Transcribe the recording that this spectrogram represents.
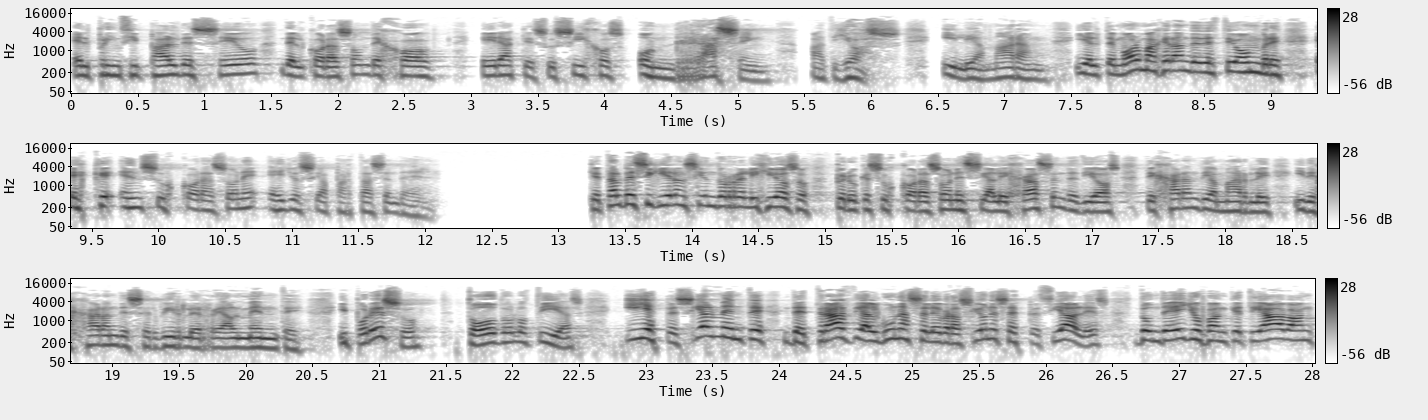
el principal deseo del corazón de Job era que sus hijos honrasen a Dios y le amaran. Y el temor más grande de este hombre es que en sus corazones ellos se apartasen de él. Que tal vez siguieran siendo religiosos, pero que sus corazones se alejasen de Dios, dejaran de amarle y dejaran de servirle realmente. Y por eso todos los días y especialmente detrás de algunas celebraciones especiales donde ellos banqueteaban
